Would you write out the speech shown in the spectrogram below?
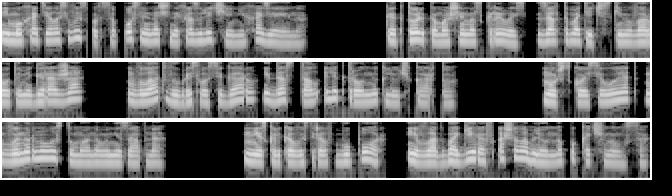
Ему хотелось выспаться после ночных развлечений хозяина. Как только машина скрылась за автоматическими воротами гаража, Влад выбросил сигару и достал электронный ключ-карту. Мужской силуэт вынырнул из тумана внезапно. Несколько выстрелов в упор, и Влад Багиров ошеломленно покачнулся.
